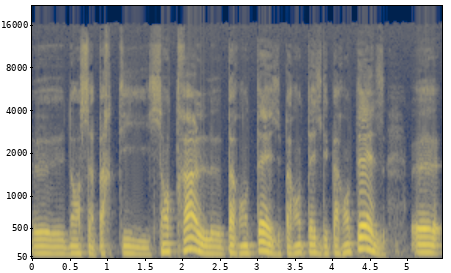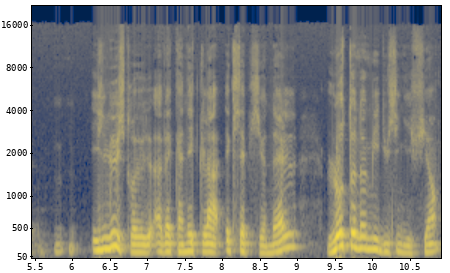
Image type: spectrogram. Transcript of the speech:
dans sa partie centrale, parenthèse, parenthèse des parenthèses, illustre avec un éclat exceptionnel l'autonomie du signifiant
